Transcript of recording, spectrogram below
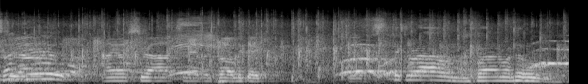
Thanks Thank to uh, you. Thanks to Alex and Evan for on the gig. Stick around for anyone home.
